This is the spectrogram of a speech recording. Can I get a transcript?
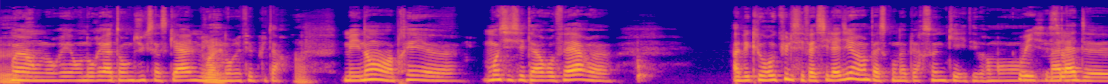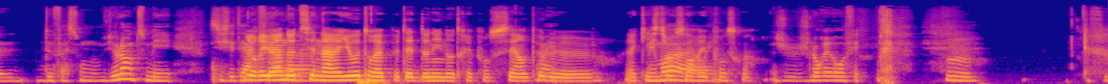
Euh, Ouais, on aurait, on aurait attendu que ça se calme et Ouais. on aurait fait plus tard. Ouais. Mais non, après, euh, moi, si c'était à refaire, euh, avec le recul, c'est facile à dire, hein, parce qu'on a personne qui a été vraiment Oui, c'est ça. malade euh, de façon violente. Mais si c'était Il y aurait eu un autre euh, scénario, t'aurais peut-être donné une autre réponse. C'est un peu Ouais. le... la question moi, sans euh, réponse, quoi. je, je l'aurais refait. Hmm. C'est-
